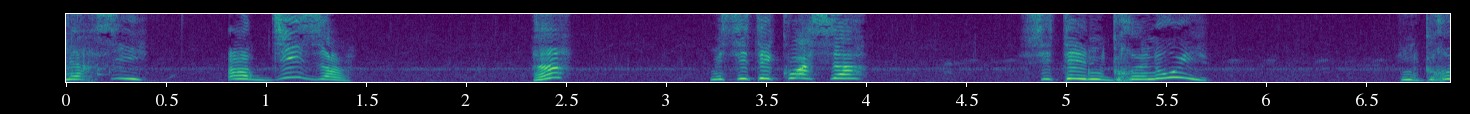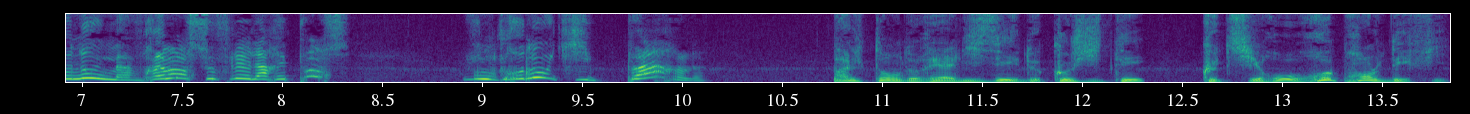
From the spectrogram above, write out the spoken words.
Merci. En dix ans. Hein? Mais c'était quoi ça? C'était une grenouille Une grenouille m'a vraiment soufflé la réponse Une grenouille qui parle Pas le temps de réaliser et de cogiter que Thiro reprend le défi.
